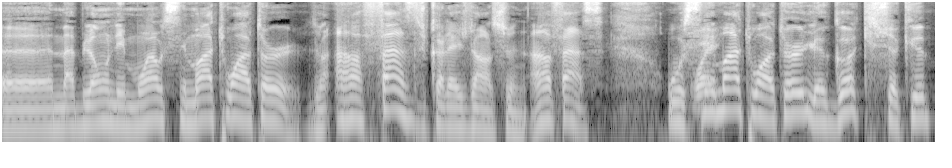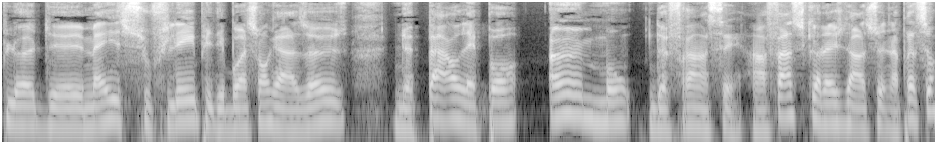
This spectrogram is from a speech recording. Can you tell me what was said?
euh, ma blonde et moi, au cinéma Atwater, en face du Collège d'Anson, en face. Au cinéma Atwater, le gars qui s'occupe de maïs soufflé puis des boissons gazeuses ne parlait pas un mot de français en face du collège d'Anson. Après ça,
